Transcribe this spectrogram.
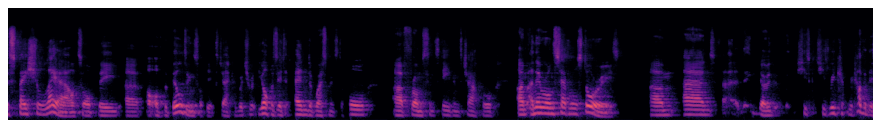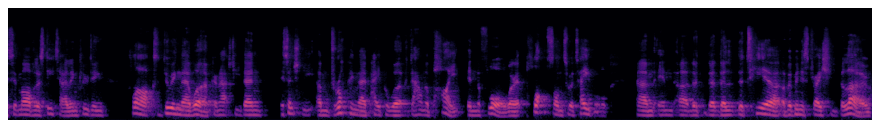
the spatial layout of the, uh, of the buildings of the exchequer, which were at the opposite end of Westminster Hall uh, from St. Stephen's Chapel. Um, and they were on several stories. Um, and uh, you know, she's, she's recovered this in marvelous detail, including clerks doing their work and actually then essentially um, dropping their paperwork down a pipe in the floor where it plops onto a table um, in uh, the, the, the, the, tier of administration below,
